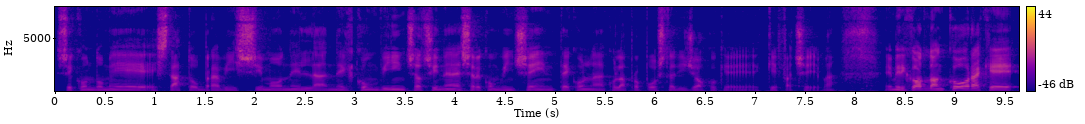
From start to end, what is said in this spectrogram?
secondo me è stato bravissimo nel, nel convincerci, nell'essere convincente con la, con la proposta di gioco che, che, faceva. E mi ricordo ancora che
